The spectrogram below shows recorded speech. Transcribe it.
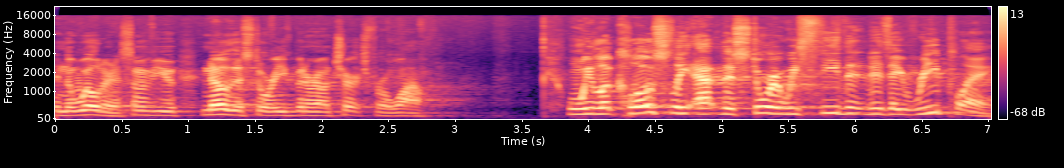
in the wilderness. Some of you know this story, you've been around church for a while. When we look closely at this story, we see that it is a replaying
